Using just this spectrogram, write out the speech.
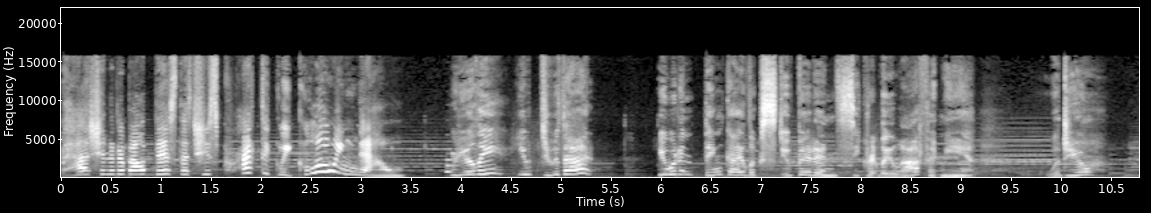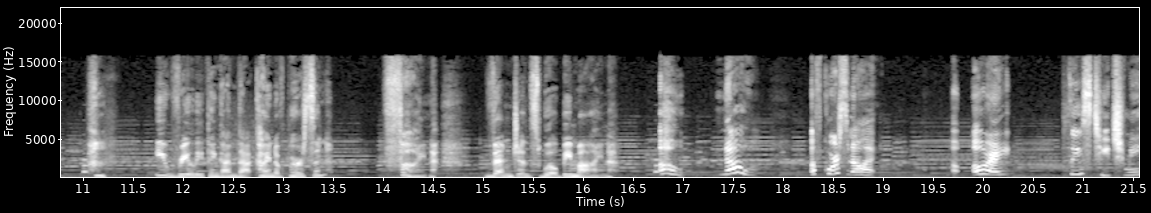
passionate about this that she's practically glowing now. Really? You do that? You wouldn't think I look stupid and secretly laugh at me, would you? You really think I'm that kind of person? Fine. Vengeance will be mine. Oh, no! Of course not. Uh, Alright, please teach me.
